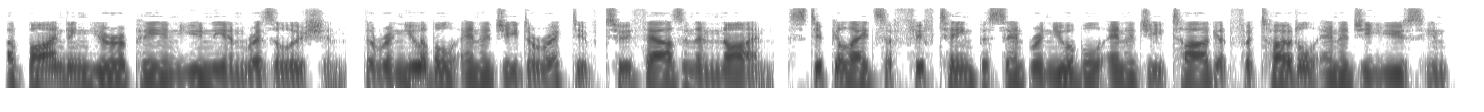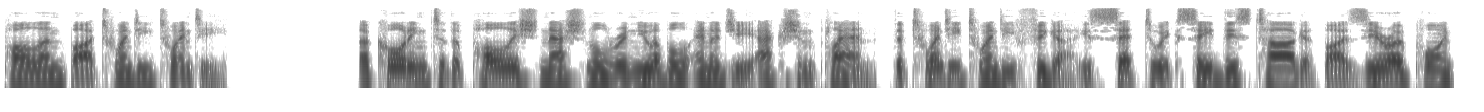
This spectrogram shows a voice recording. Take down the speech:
A binding European Union resolution, the Renewable Energy Directive 2009, stipulates a 15% renewable energy target for total energy use in Poland by 2020. According to the Polish National Renewable Energy Action Plan, the 2020 figure is set to exceed this target by 0.5%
